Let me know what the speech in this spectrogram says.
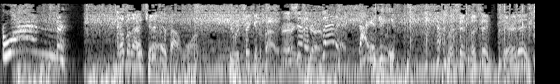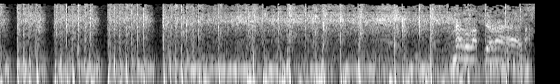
One! Coming at you. I at was you. thinking about one. You were thinking about it. You should have said it. Diazine. Listen, listen. There it is. Metal up your ass.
